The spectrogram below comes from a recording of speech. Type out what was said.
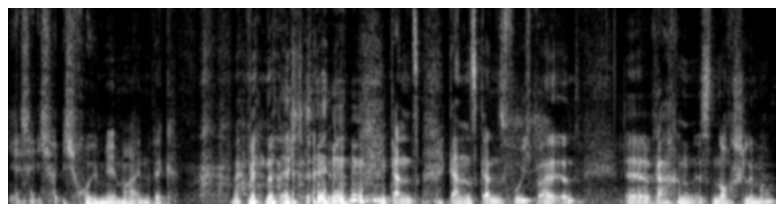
Ich, ich, ich heul mir immer einen weg. Wenn das- ganz, ganz, ganz furchtbar. Und äh, Rachen ist noch schlimmer,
